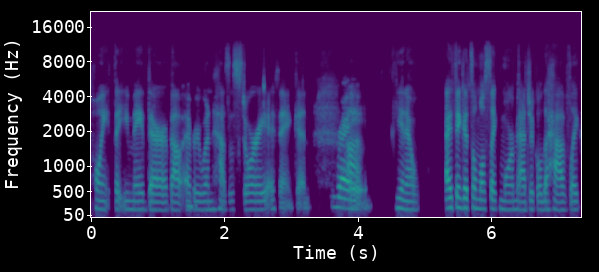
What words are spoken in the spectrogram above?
point that you made there about mm. everyone has a story, I think. And right. Um, you know, I think it's almost like more magical to have like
